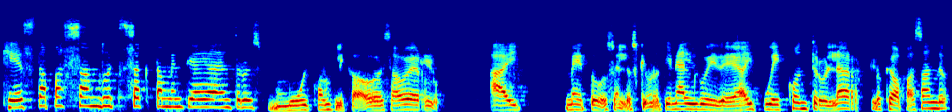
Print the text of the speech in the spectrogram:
¿Qué está pasando exactamente ahí adentro? Es muy complicado de saberlo. Hay métodos en los que uno tiene algo de idea y puede controlar lo que va pasando,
